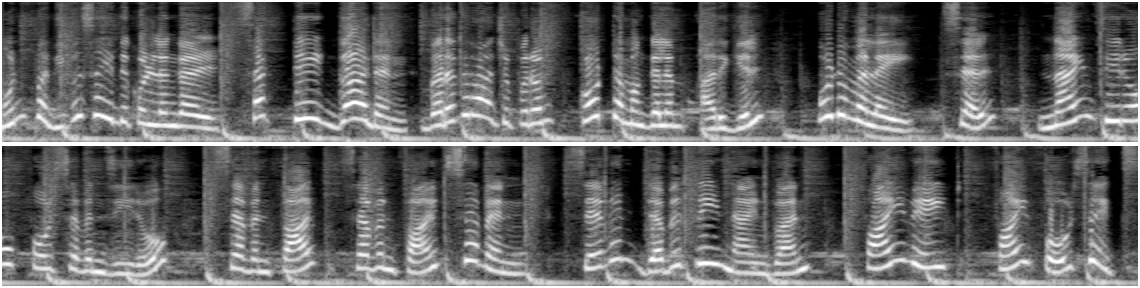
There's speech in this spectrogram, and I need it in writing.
முன்பதிவு செய்து கொள்ளுங்கள். சக்தி கார்டன் வரதராஜபுரம் கோட்டமங்கலம் அருகில் Udumalai. Cell nine zero four seven zero seven five seven five seven seven double three nine one five eight five four six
